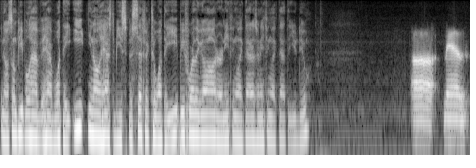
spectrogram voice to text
you know, some people have have what they eat. You know, it has to be specific to what they eat before they go out, or anything like that. Is there anything like that that you do? Uh, man,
